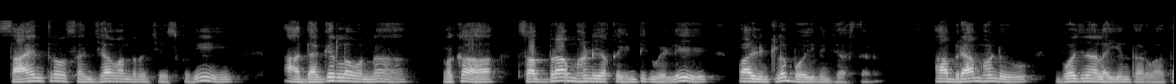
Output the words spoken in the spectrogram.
సాయంత్రం సంధ్యావందనం చేసుకుని ఆ దగ్గరలో ఉన్న ఒక సద్బ్రాహ్మణు యొక్క ఇంటికి వెళ్ళి వాళ్ళ ఇంట్లో భోజనం చేస్తాడు. ఆ బ్రాహ్మణుడు భోజనాలు అయిన తర్వాత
